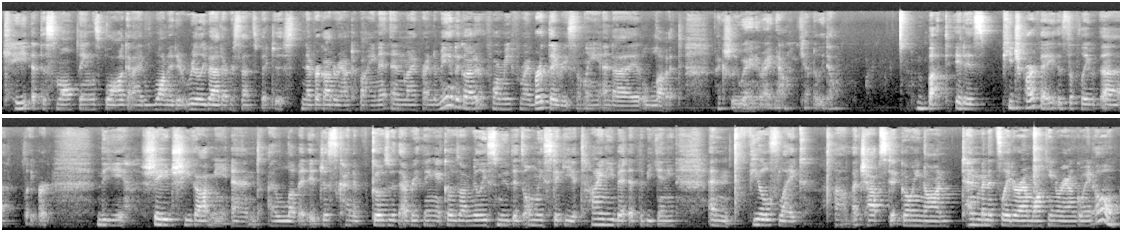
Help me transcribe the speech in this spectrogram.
Kate at the Small Things blog and I'd wanted it really bad ever since but just never got around to buying it and my friend Amanda got it for me for my birthday recently and I love it. I'm actually wearing it right now, you can't really tell. But it is Peach Parfait is the flavor, uh, flavor. The shade she got me and I love it. It just kind of goes with everything. It goes on really smooth. It's only sticky a tiny bit at the beginning and feels like um, a chapstick going on. 10 minutes later, I'm walking around going, oh,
